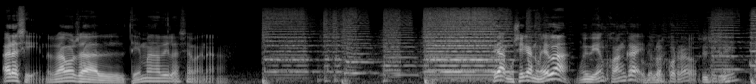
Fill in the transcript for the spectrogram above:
ahora sí, nos vamos al tema de la semana. Mira, música nueva. Muy bien, Juanca, y de los correos. Sí, sí.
